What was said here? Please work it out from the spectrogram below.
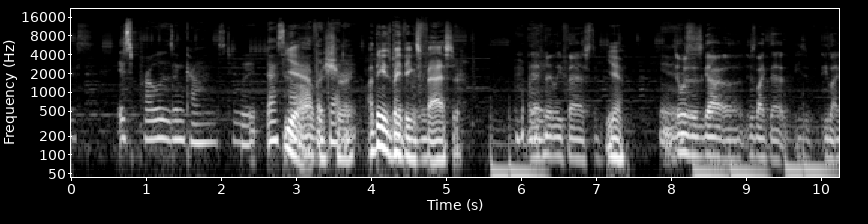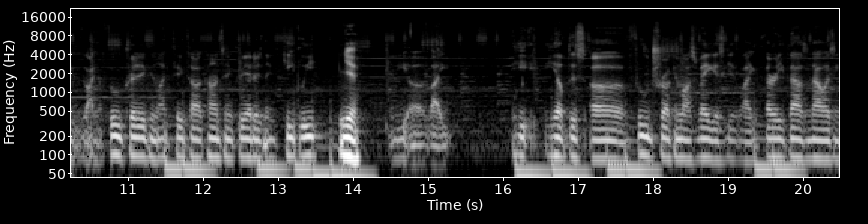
It's, it's pros and cons to it. That's how Yeah, I for look at sure. it. I think it's made things faster. Definitely faster. Yeah. Yeah. There was this guy. Uh, it's like that. He's a, he like like a food critic and like TikTok content creator. His name's Keith Lee, Yeah. and he uh like he he helped this uh food truck in Las Vegas get like thirty thousand dollars in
